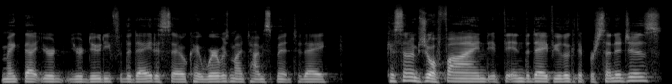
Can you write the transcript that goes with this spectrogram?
make that your, your duty for the day to say, okay, where was my time spent today? Because sometimes you'll find, if the end of the day, if you look at the percentages,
